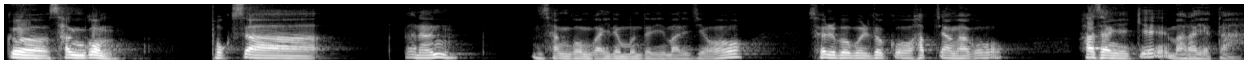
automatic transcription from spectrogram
그 상공 복사라는 상공과 이런 분들이 말이죠. 설법을 듣고 합장하고 하상에게 말하였다.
